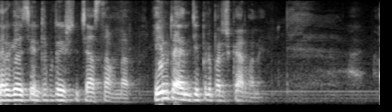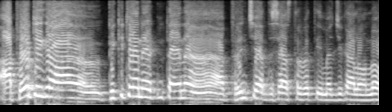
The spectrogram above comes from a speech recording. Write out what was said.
తిరగేసి ఇంటర్ప్రిటేషన్ చేస్తూ ఉన్నారు. ఏమిటి ఆయన చెప్పిన పరిష్కారం అని ఆ పోటీగా పికిటే అనేటువంటి ఆయన ఆ ఫ్రెంచ్ అర్థశాస్త్రవేత్త ఈ మధ్యకాలంలో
